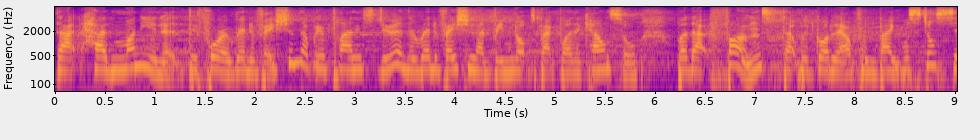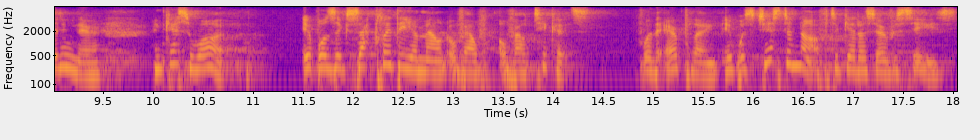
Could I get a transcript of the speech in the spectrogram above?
that had money in it before a renovation that we were planning to do, and the renovation had been knocked back by the council. But that fund that we'd gotten out from the bank was still sitting there. And guess what? It was exactly the amount of our, of our tickets for the airplane. It was just enough to get us overseas.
